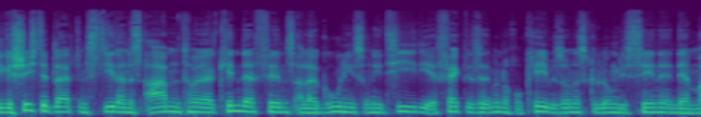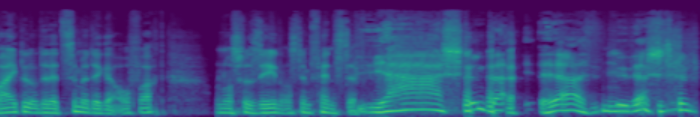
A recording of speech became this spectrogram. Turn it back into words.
Die Geschichte bleibt im Stil eines Abenteuer-Kinderfilms à la Goonies und E.T. Die Effekte sind immer noch okay, besonders gelungen die Szene, in der Michael unter der Zimmerdecke aufwacht und aus Versehen aus dem Fenster fliegt. Ja, stimmt. Da, ja, das stimmt.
